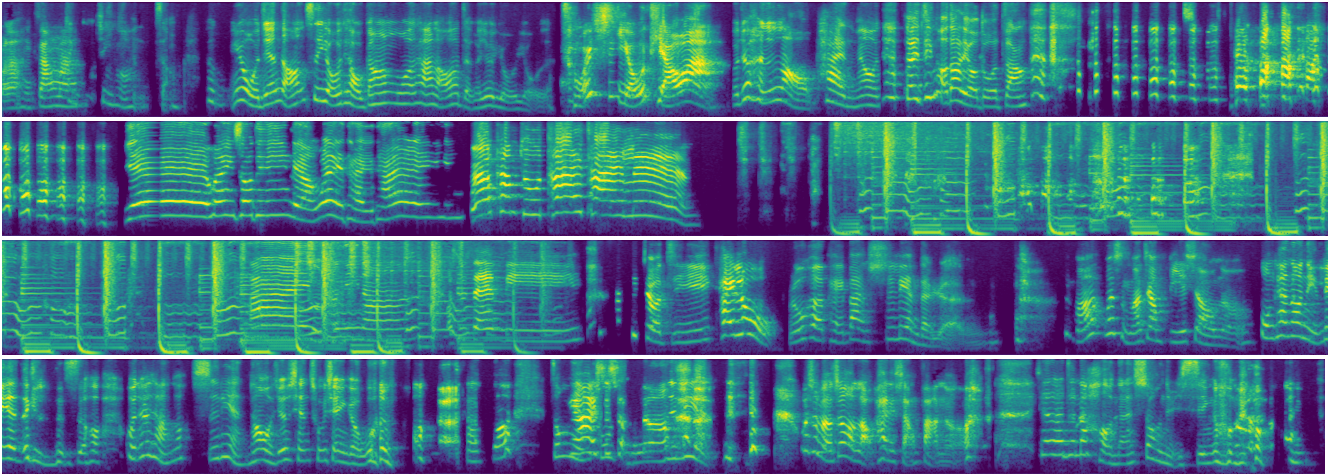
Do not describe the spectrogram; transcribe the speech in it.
么了？很脏吗？镜头很脏，因为我今天早上吃油条，我刚刚摸它，然后整个就油油的。怎么会吃油条啊？我就很老派，怎么样？对，镜头到底有多脏？耶！yeah, 欢迎收听两位太太，Welcome to Thai Thailand。九集开录，如何陪伴失恋的人？啊，为什么要这样憋笑呢？我看到你列这个的时候，我就想说失恋，然后我就先出现一个问号，想说中年是什么呢？失恋，为什么有这种老派的想法呢？现在真的好难少女心哦，没有办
